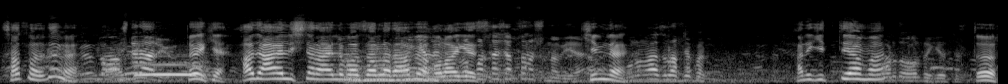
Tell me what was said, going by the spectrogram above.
Satmadı değil mi? Müşteri arıyor. Peki. Hadi hayırlı işler, hayırlı pazarlar abi. Kolay gelsin. Röportaj yapsana şuna bir ya. Kimle? Onun ağzı laf yapar. Hani gitti ama. Orada orada gelsin. Dur.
